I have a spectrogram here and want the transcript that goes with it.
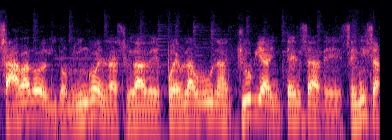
sábado y domingo en la ciudad de Puebla hubo una lluvia intensa de ceniza.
